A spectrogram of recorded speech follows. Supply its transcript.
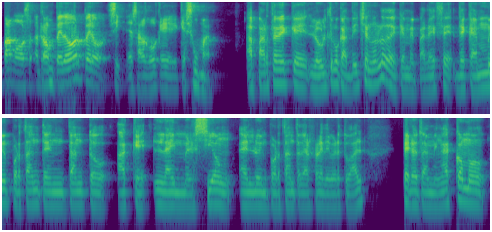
vamos, rompedor, pero sí, es algo que, suma. Aparte de que lo último que has dicho, ¿no? Lo de que me parece, de que es muy importante en tanto a que la inmersión es lo importante de la realidad virtual, pero también es como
